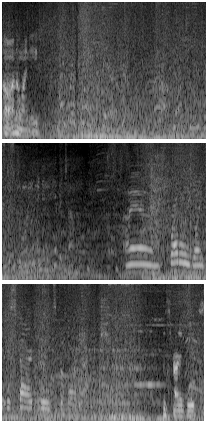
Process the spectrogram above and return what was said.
Oh, I know what I need. Destroyed an inhibitor. I am probably going to discard boots for more damage. Discarded boots.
